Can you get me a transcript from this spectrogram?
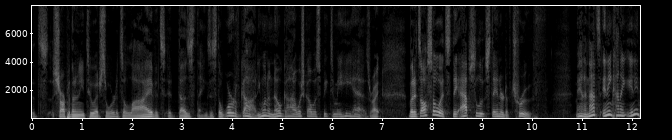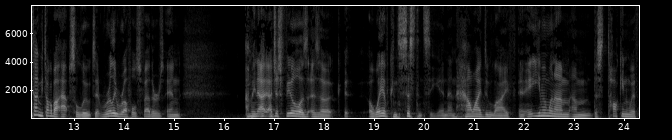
it's sharper than any two-edged sword. It's alive. It's it does things. It's the Word of God. You want to know God? I wish God would speak to me. He has, right? But it's also it's the absolute standard of truth, man. And that's any kind of anytime you talk about absolutes, it really ruffles feathers. And I mean, I, I just feel as as a a way of consistency and, and how I do life, and even when I'm I'm just talking with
